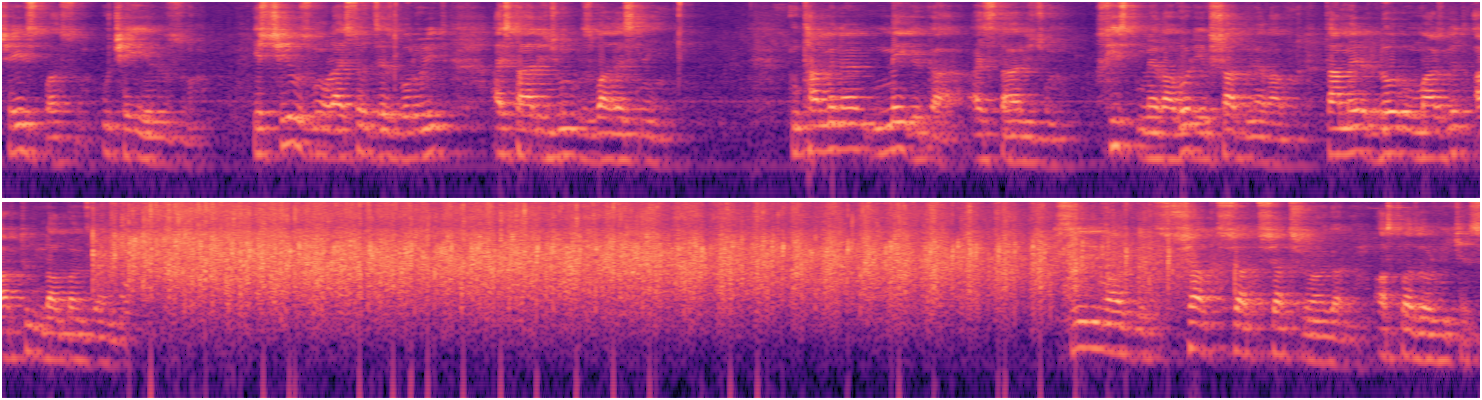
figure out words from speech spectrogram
չէի սպասում ու չէի ելուզում։ Ես չի ուզում որ այսօր ձեզ բոլորիդ այս տարիջում զբաղեցնեին։ Ընդամենը մեկը կա այս տարիջում խիստ մեղավոր եւ շատ մեղավոր։ Դա մեր լոր ու մարզգոտ Արթուր Նալբանդյանն է։ Սիրելի մարզգոտ, շատ շատ շատ շնորհակալ եմ։ Աստված օրհնի քեզ։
